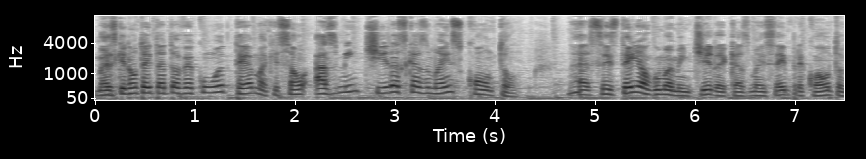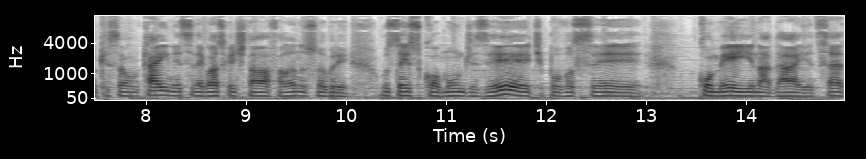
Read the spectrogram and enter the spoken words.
Mas que não tem tanto a ver com o tema, que são as mentiras que as mães contam. Né? Vocês têm alguma mentira que as mães sempre contam que são caem nesse negócio que a gente estava falando sobre o senso comum dizer, tipo você comer e nadar e etc?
